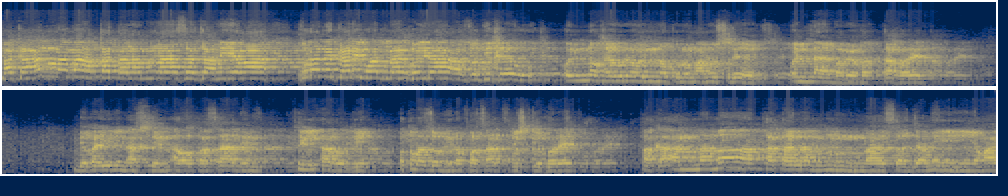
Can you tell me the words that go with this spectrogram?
ফাকান্নামা কাতালান নাস জামিআ। কোরআনে কারীম আল্লাহ কইরা, যদি কেউ অন্য কেউরে, অন্য কোনো মানুষরে অন্যায়ভাবে হত্যা করে, বিগাইরি নাফসিন আও ফাসাদিন ফিল আরদি, অথবা জমিন ফাসাদ সৃষ্টি করে ফাকান্নামা কাতালান নাস জামিআ।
